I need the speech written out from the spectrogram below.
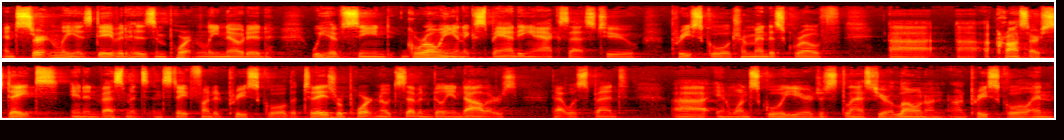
And certainly, as David has importantly noted, we have seen growing and expanding access to preschool, tremendous growth uh, uh, across our states in investments in state funded preschool. The, today's report notes $7 billion that was spent uh, in one school year, just last year alone on, on preschool. And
